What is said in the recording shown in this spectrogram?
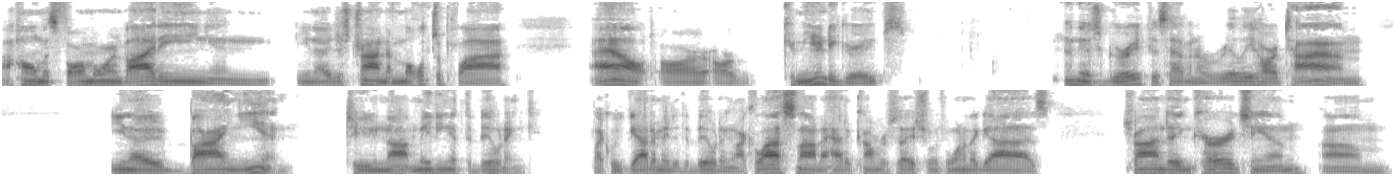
a home is far more inviting and you know just trying to multiply out our our community groups and this group is having a really hard time you know buying in to not meeting at the building like we've got to meet at the building. Like last night, I had a conversation with one of the guys trying to encourage him. Um,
